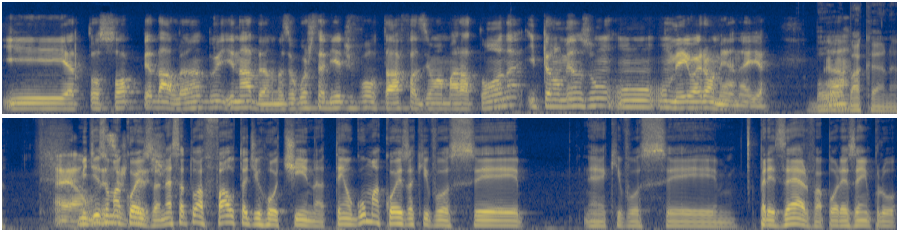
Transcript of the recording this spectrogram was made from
e estou só pedalando e nadando, mas eu gostaria de voltar a fazer uma maratona e pelo menos um, um, um meio Ironman aí. Boa, né? bacana. É, Me diz uma coisa, dois. nessa tua falta de rotina, tem alguma coisa que você né, que você preserva, por exemplo,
